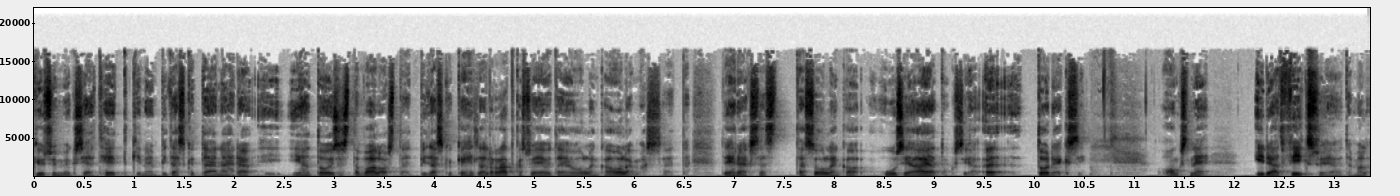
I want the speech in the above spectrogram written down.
kysymyksiä, että hetkinen, pitäisikö tämä nähdä ihan toisesta valosta, että pitäisikö kehitellä ratkaisuja, joita ei ole ollenkaan olemassa, että tehdäänkö tässä ollenkaan uusia ajatuksia äh, todeksi, onko ne ideat fiksuja, joita me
